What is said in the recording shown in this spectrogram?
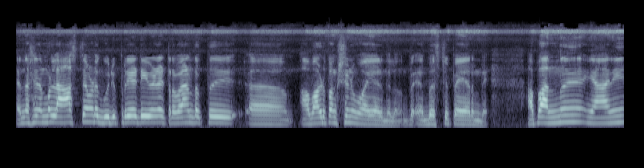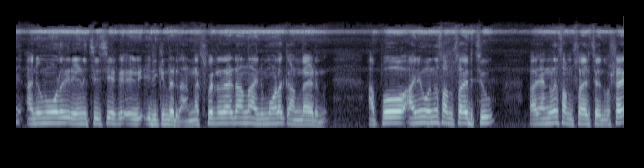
എന്ന് വെച്ചാൽ നമ്മൾ ലാസ്റ്റ് നമ്മുടെ ഗുരുപ്രിയ ടിവിയുടെ ട്രിവാൻഡ്രത്ത് അവാർഡ് ഫംഗ്ഷന് പോയായിരുന്നല്ലോ ബെസ്റ്റ് പെയറിന്റെ അപ്പോൾ അന്ന് ഞാൻ അനുമോൾ രേണു ചേച്ചിയൊക്കെ ഇരിക്കുന്നുണ്ടായിരുന്നു അൺഎക്സ്പെക്റ്റഡ് ആയിട്ടാണ് അനുമോളെ കണ്ടായിരുന്നു. അപ്പോൾ അനു ഒന്ന് സംസാരിച്ചു. ഞങ്ങൾ സംസാരിച്ചായിരുന്നു. പക്ഷേ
